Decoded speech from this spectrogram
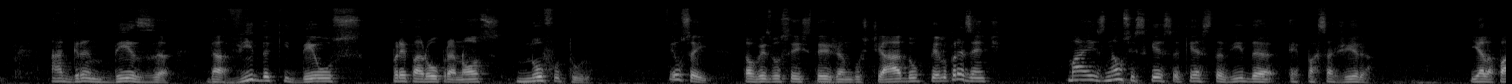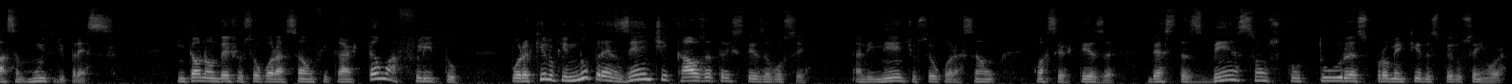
a grandeza da vida que Deus preparou para nós no futuro. Eu sei, talvez você esteja angustiado pelo presente, mas não se esqueça que esta vida é passageira e ela passa muito depressa. Então não deixe o seu coração ficar tão aflito por aquilo que no presente causa tristeza a você. Alimente o seu coração com a certeza destas bênçãos futuras prometidas pelo Senhor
